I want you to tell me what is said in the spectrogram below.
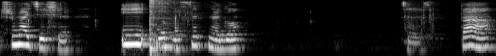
trzymajcie się i do następnego. Co jest? Pa!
